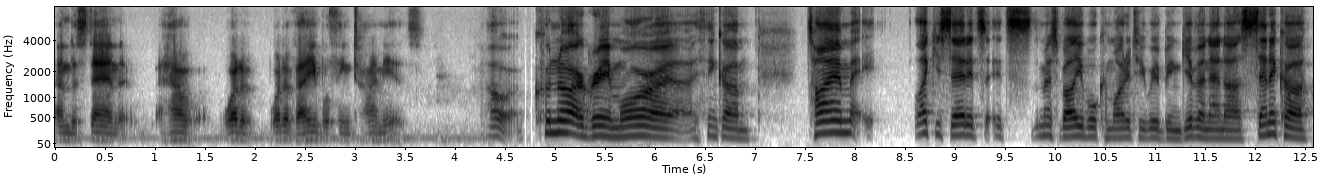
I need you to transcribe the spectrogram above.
understand how what a what a valuable thing time is. Oh, could not agree more. I, I think um, time, like you said, it's it's the most valuable commodity we've been given. And uh, Seneca,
